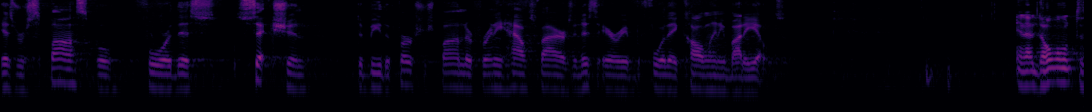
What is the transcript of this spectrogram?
is responsible for this section to be the first responder for any house fires in this area before they call anybody else. And I don't want to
